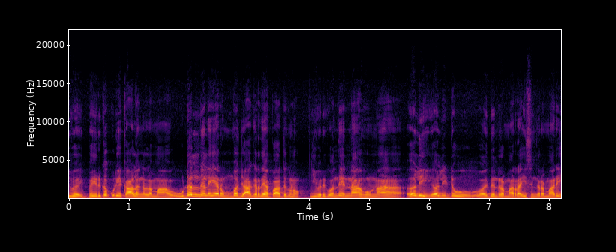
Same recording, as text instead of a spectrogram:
இவ இப்போ இருக்கக்கூடிய காலங்கள்லம்மா உடல்நிலையை ரொம்ப ஜாக்கிரதையாக பார்த்துக்கணும். இவருக்கு வந்து என்ன ஆகும்னா ஏர்லி ஏர்லி டு இதுன்ற மாதிரி ரைஸுங்கிற மாதிரி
